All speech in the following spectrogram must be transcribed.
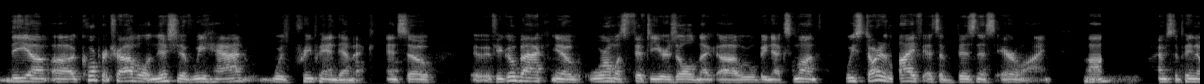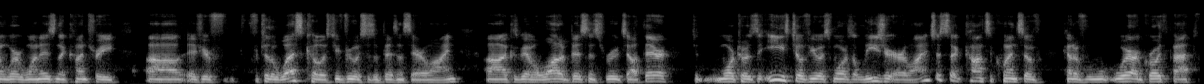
The uh, uh, corporate travel initiative we had was pre-pandemic, and so if you go back, you know, we're almost 50 years old. Uh, we will be next month. We started life as a business airline. Mm-hmm. Sometimes, depending on where one is in the country, uh, if you're f- to the West Coast, you view us as a business airline because uh, we have a lot of business routes out there to, more towards the east, you'll view us more as a leisure airline. It's just a consequence of kind of where our growth path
